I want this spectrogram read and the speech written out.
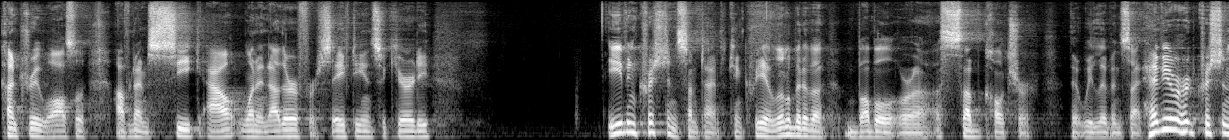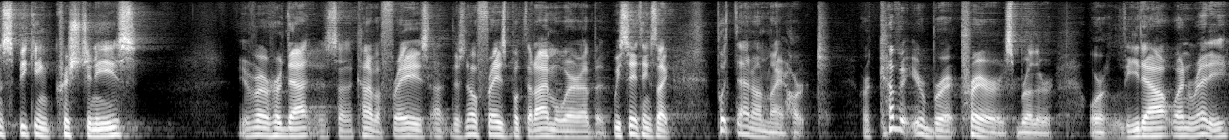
country will also oftentimes seek out one another for safety and security. Even Christians sometimes can create a little bit of a bubble or a, a subculture that we live inside. Have you ever heard Christians speaking Christianese? You ever heard that? It's a kind of a phrase. Uh, there's no phrase book that I'm aware of, but we say things like, put that on my heart, or covet your prayers, brother, or lead out when ready,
